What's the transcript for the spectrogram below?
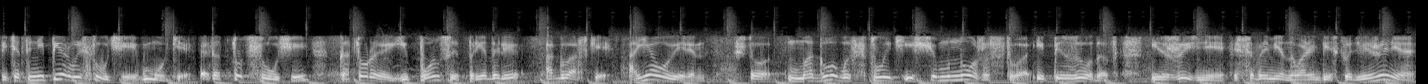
Ведь это не первый случай в МОКе. Это тот случай, который японцы предали огласке. А я уверен, что могло бы всплыть еще множество множество эпизодов из жизни современного олимпийского движения,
